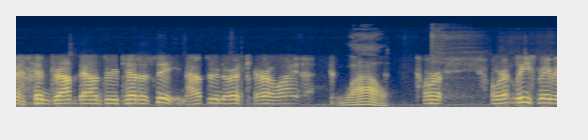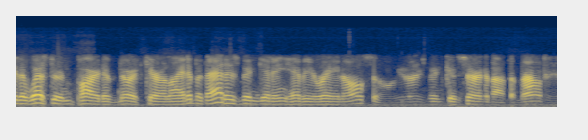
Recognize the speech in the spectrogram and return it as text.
and then drop down through Tennessee, not through North Carolina. Wow. Or, or at least maybe the western part of North Carolina, but that has been getting heavy rain also. You know, there's been concern about the mountains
